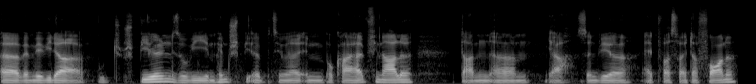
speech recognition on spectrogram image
äh, wenn wir wieder gut spielen, so wie im Hinspiel äh, bzw. im Pokal-Halbfinale, dann ähm, ja, sind wir etwas weiter vorne.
